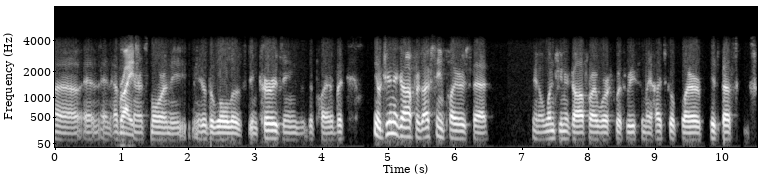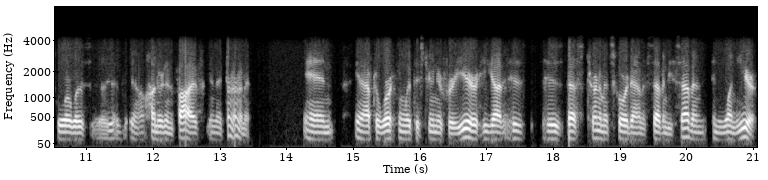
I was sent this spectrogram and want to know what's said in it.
uh, and, and have right. parents more in the you know the role of encouraging the player. But you know, junior golfers, I've seen players that you know, one junior golfer I worked with recently, a high school player, his best score was uh, you know 105 in a tournament, and you know after working with this junior for a year, he got his his best tournament score down to 77 in one year.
